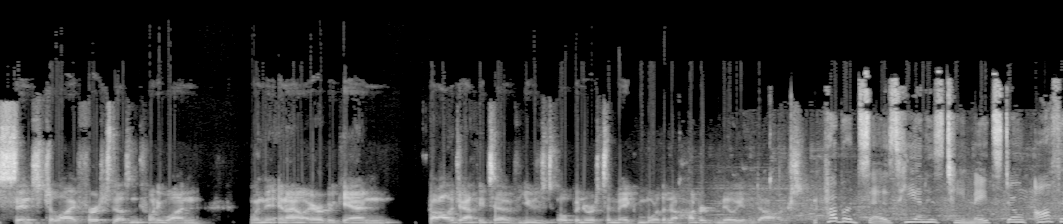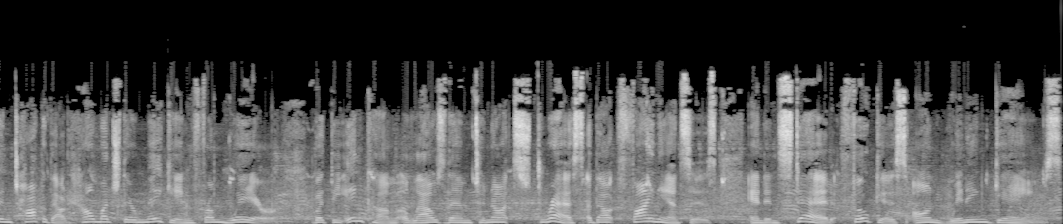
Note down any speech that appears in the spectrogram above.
Since July 1st, 2021, when the NIL era began, college athletes have used Opendorse to make more than $100 million. Hubbard says he and his teammates don't often talk about how much they're making from where, but the income allows them to not stress about finances and instead focus on winning games.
